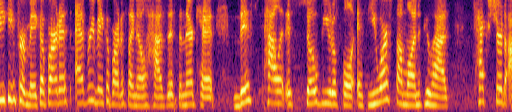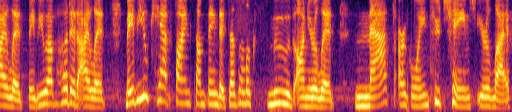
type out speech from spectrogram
speaking for makeup artists, every makeup artist I know has this in their kit. This palette is so beautiful. If you are someone who has textured eyelids, maybe you have hooded eyelids, maybe you can't find something that doesn't look smooth on your lids, mattes are going to change your life.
